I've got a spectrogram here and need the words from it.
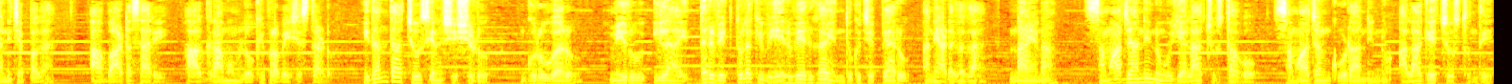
అని చెప్పగా ఆ బాటసారి ఆ గ్రామంలోకి ప్రవేశిస్తాడు. ఇదంతా చూసిన శిష్యుడు గురువుగారు మీరు ఇలా ఇద్దరు వ్యక్తులకి వేరువేరుగా ఎందుకు చెప్పారు? అని అడగగా నాయనా సమాజాన్ని నువ్వు ఎలా చూస్తావో సమాజం కూడా నిన్ను అలాగే చూస్తుంది.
